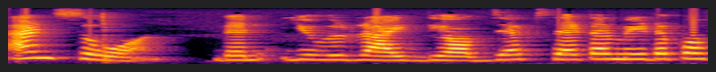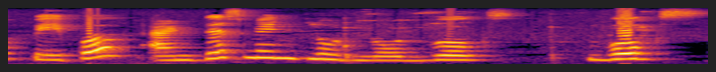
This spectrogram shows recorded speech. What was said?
and so on. Then you will write the objects that are made up of paper and this may include notebooks, books,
